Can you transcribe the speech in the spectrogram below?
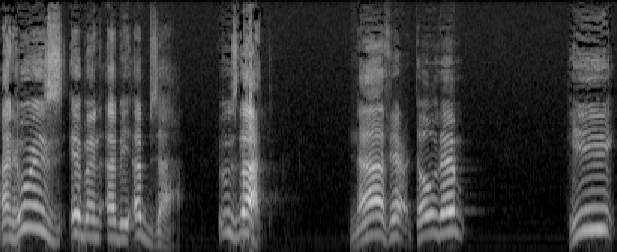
And who is Ibn Abi Abza? Who's that? Nafi' told him, He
